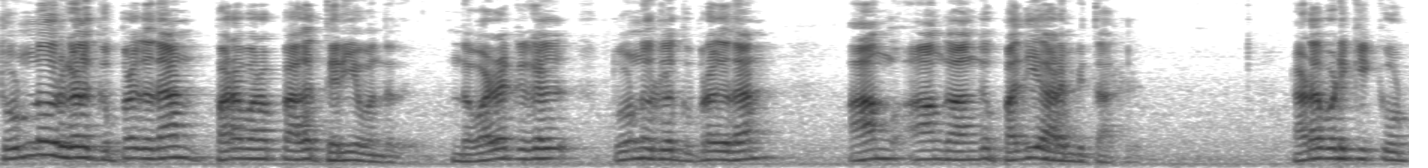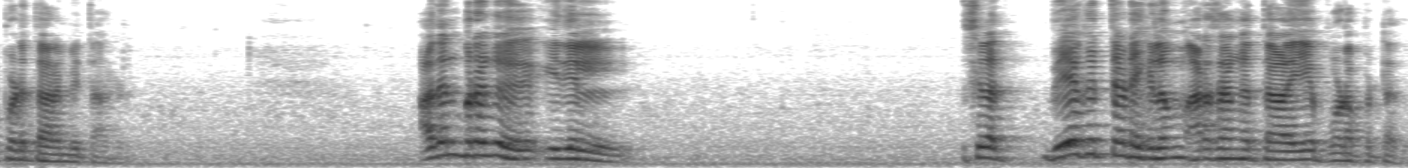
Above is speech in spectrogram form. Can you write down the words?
தொண்ணூறுகளுக்கு பிறகுதான் பரபரப்பாக தெரிய வந்தது. இந்த வழக்குகள் தொண்ணூறுகளுக்கு பிறகுதான் ஆங் ஆங்காங்கு பதிய ஆரம்பித்தார்கள். நடவடிக்கைக்கு உட்படுத்த ஆரம்பித்தார்கள். அதன் பிறகு இதில் சில வேகத்தடைகளும் அரசாங்கத்தாலேயே போடப்பட்டது.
